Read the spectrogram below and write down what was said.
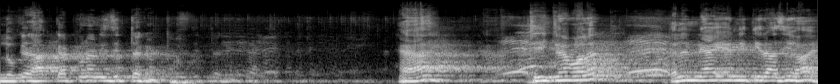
লোকের হাত কাটবো না, নিজেরটা কাটবো। হ্যাঁ? ঠিক না বলেন? তাহলে ন্যায়ের নীতি রাজি হয়?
